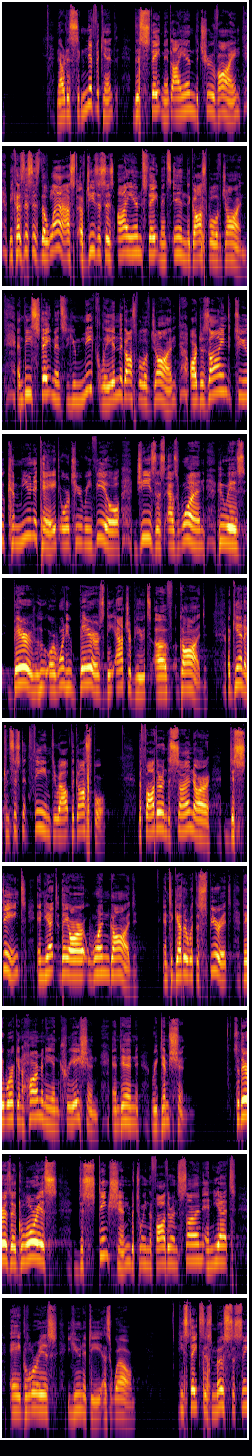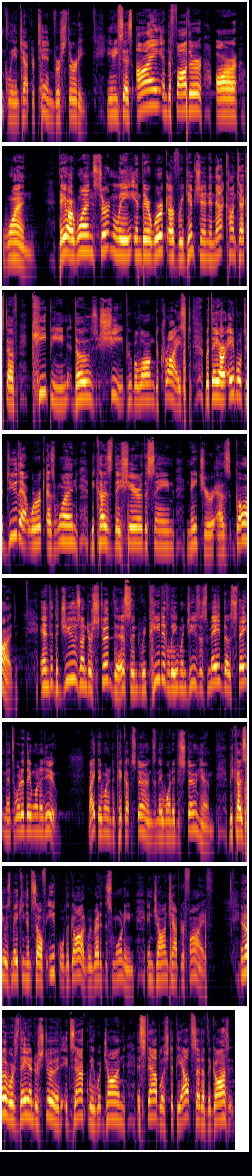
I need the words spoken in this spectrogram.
Now, it is significant this statement, I am the true vine, because this is the last of Jesus' I am statements in the Gospel of John. And these statements, uniquely in the Gospel of John, are designed to communicate or to reveal Jesus as one who is bear who, or one who bears the attributes of God. Again, a consistent theme throughout the gospel. The Father and the Son are distinct, and yet they are one God and together with the Spirit, they work in harmony in creation and in redemption. So there is a glorious distinction between the Father and Son, and yet a glorious unity as well. He states this most succinctly in chapter 10, verse 30. And he says, I and the Father are one. They are one, certainly, in their work of redemption, in that context of keeping those sheep who belong to Christ, but they are able to do that work as one because they share the same nature as God. And the Jews understood this, and repeatedly, when Jesus made those statements, what did they want to do? right? They wanted to pick up stones and they wanted to stone him because he was making himself equal to God. We read it this morning in John chapter 5. In other words, they understood exactly what John established at the outset of the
